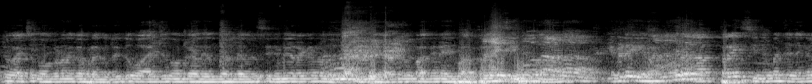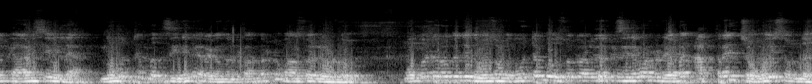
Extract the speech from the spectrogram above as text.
വായിച്ചു സ്ക്രിപ്റ്റ് വായിച്ച് നോക്കണമെന്നൊക്കെ പറയുന്നുണ്ട് ഇത് വായിച്ചു നോക്കാതെ എന്തല്ല ഒരു സിനിമ ഇറങ്ങുന്നത്. ഇറങ്ങുമ്പോ അങ്ങനെ ഇപ്പൊ അത്രയും സിനിമ ഇവിടെ ഇറങ്ങുന്ന അത്രയും സിനിമ ജനങ്ങൾക്ക് ആവശ്യമില്ല. നൂറ്റമ്പത് സിനിമ ഇറങ്ങുന്നുണ്ട്. പന്ത്രണ്ട് മാസമല്ലേ ഉള്ളൂ. മുന്നൂറ്ററുപത്തഞ്ച് ദിവസമുണ്ട്. നൂറ്റമ്പത് ദിവസമൊക്കെ ആൾക്കാർക്ക് സിനിമ ഉണ്ട് അപ്പൊ അത്രയും ചോയ്സ് ഉണ്ട്.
